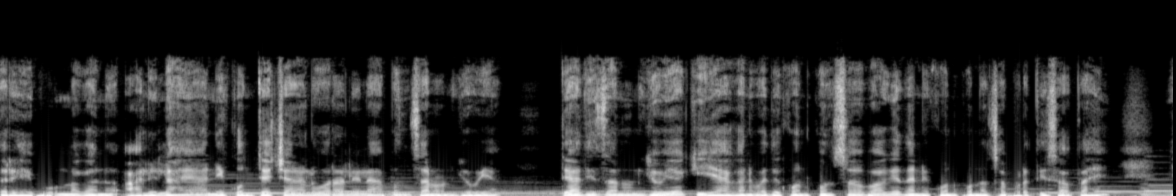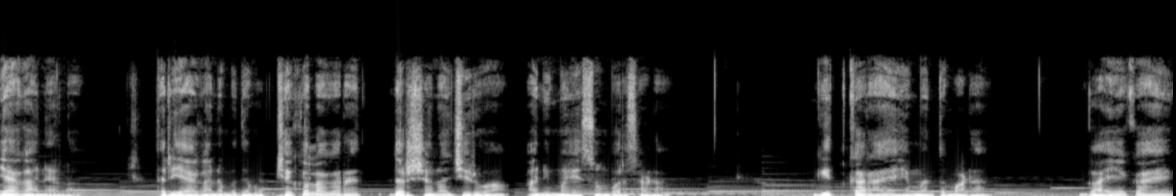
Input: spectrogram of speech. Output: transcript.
तर हे पूर्ण गाणं आलेलं आहे आणि कोणत्या चॅनलवर आलेलं आहे आपण जाणून घेऊया. त्याआधी जाणून घेऊया की ह्या गाण्यामध्ये कोणकोण सहभाग आहेत आणि कोणकोणाचा प्रतिसाद आहे या गाण्याला. तर या गाण्यामध्ये मुख्य कलाकार आहेत दर्शना झिरवा आणि महेश उंबरसाडा. गीतकार आहे हेमंत माढा. गायक आहे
